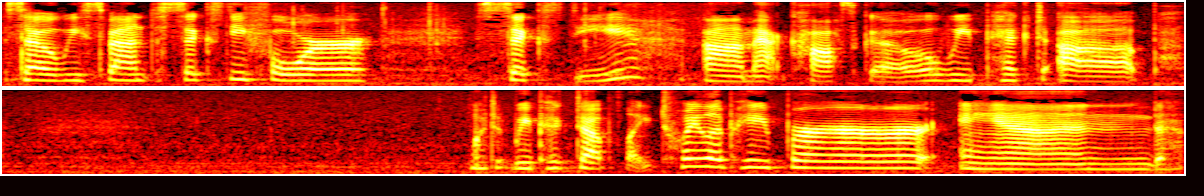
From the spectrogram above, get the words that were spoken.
So we spent 64.60 um, at Costco. We picked up what we picked up like toilet paper and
